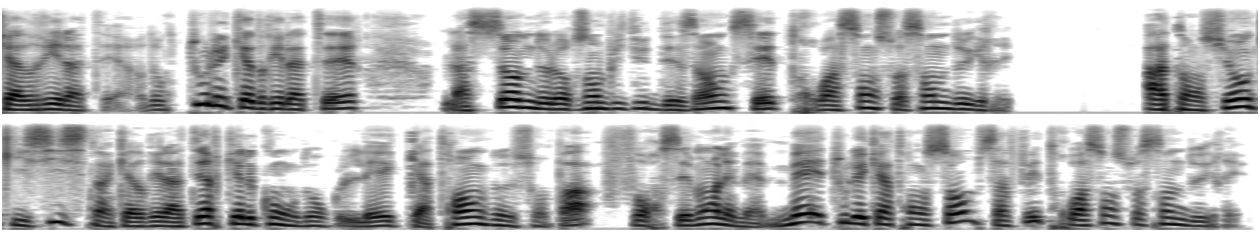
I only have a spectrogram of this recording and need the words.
quadrilatère. Donc tous les quadrilatères, la somme de leurs amplitudes des angles, c'est 360 degrés. Attention qu'ici, c'est un quadrilatère quelconque, donc les quatre angles ne sont pas forcément les mêmes. Mais tous les quatre ensemble, ça fait 360 degrés.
